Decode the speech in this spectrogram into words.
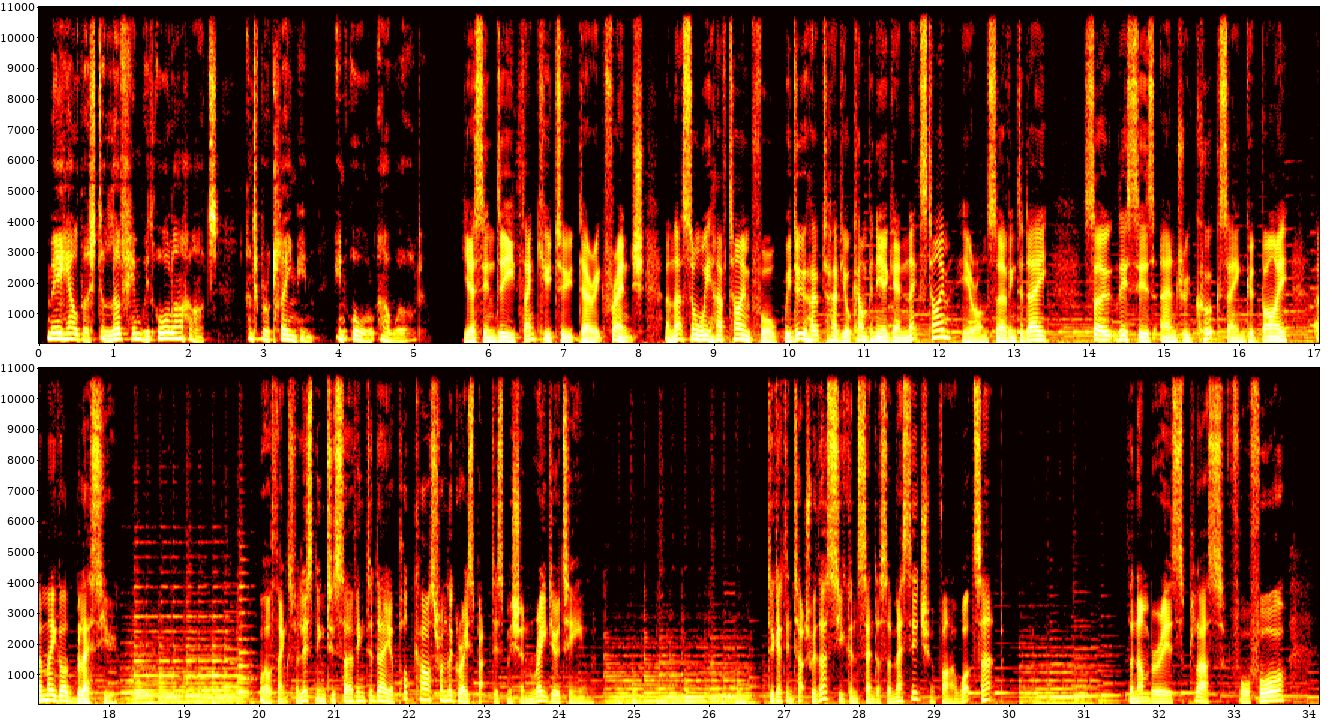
May he help us to love him with all our hearts and to proclaim him in all our world. Yes, indeed. Thank you to Derek French. And that's all we have time for. We do hope to have your company again next time here on Serving Today. So, this is Andrew Cook saying goodbye, and may God bless you. Well, thanks for listening to Serving Today, a podcast from the Grace Baptist Mission radio team. To get in touch with us, you can send us a message via WhatsApp. The number is plus four four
